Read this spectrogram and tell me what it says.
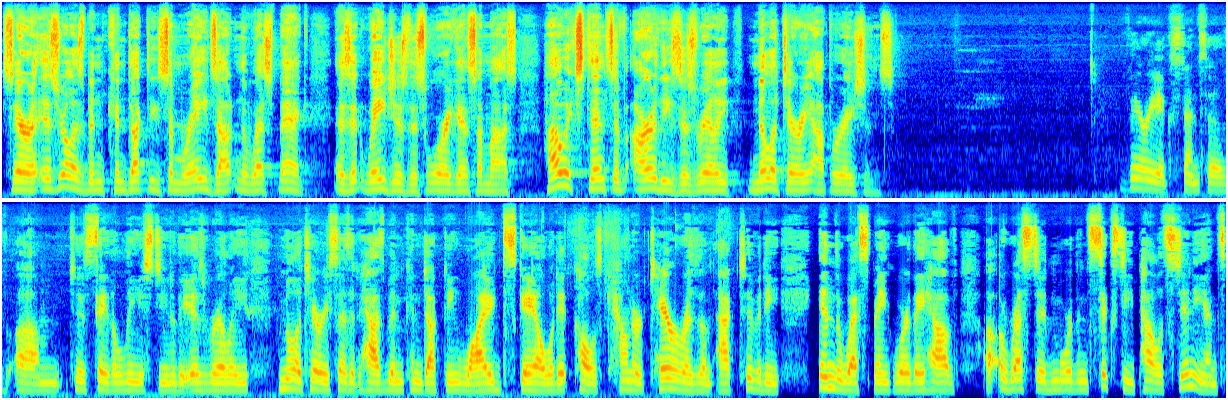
Sara, Israel has been conducting some raids out in the West Bank as it wages this war against Hamas. How extensive are these Israeli military operations? very extensive, um, to say the least. You know, the Israeli military says it has been conducting wide scale, what it calls counterterrorism activity in the West Bank, where they have uh, arrested more than 60 Palestinians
